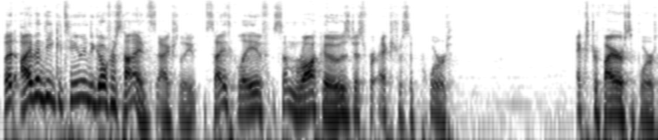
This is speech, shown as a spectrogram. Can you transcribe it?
But ivand continuing to go for scythes, actually. Scythe Glaive, some Rockos just for extra support. Extra fire support.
